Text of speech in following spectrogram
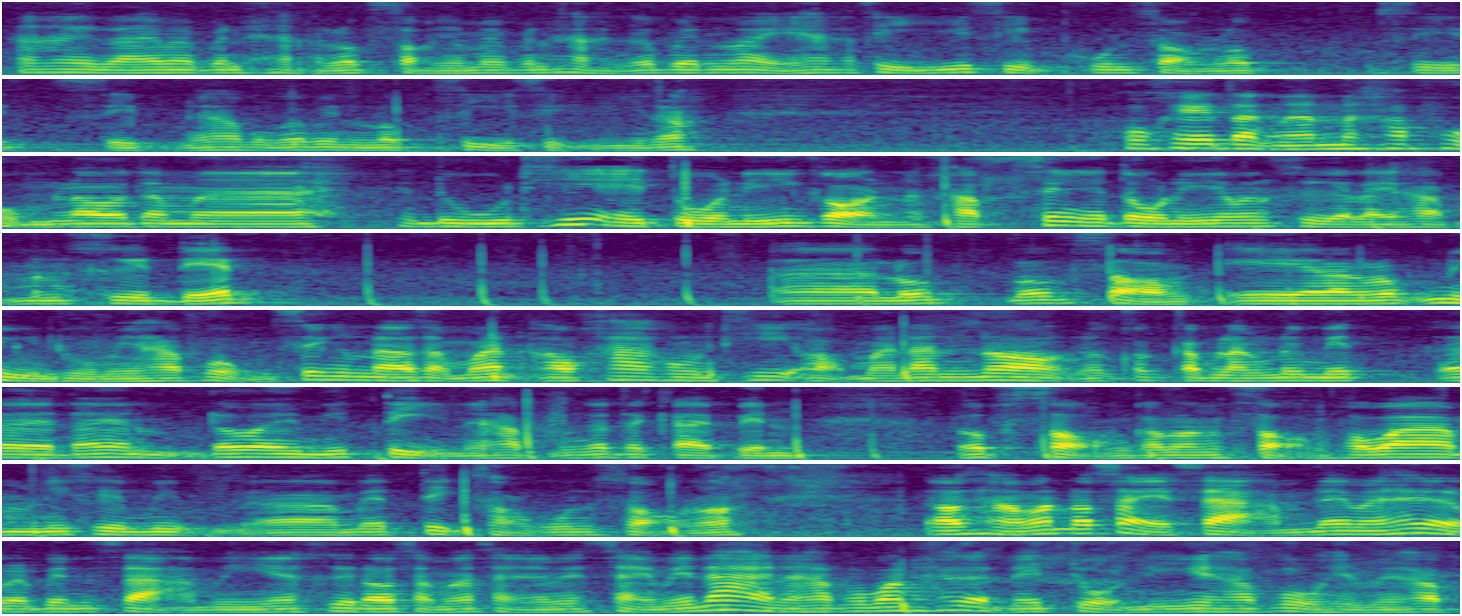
ถ้าให้ย้ายมาเป็นหารลบสองยังไม่เป็นหารก็เป็นไรห้าสี่ยี่สิบคูณสองลบสี่สิบนะครับผมก็เป็นลบสี่สิบนี้เนาะ โอเคจากนั้นนะครับผมเราจะมาดูที่ไอตัวนี้ก่อนนะครับ ซึ่งไอตัวนี้มันคืออะไรครับ มันคือเดทอ่าลบลบสองเอแล้วลบหนึ่งถูกไหมครับผม ซึ่งเราสามารถเอาค่าคงที่ออกมาด้านนอก แล้วก็กำลังด้วยเมตรเออได้ด้วยมิตินะครับ มันก็จะกลายเป็นลบสองกำลังสองเพราะว่ามันนี่คือมิอ่าเมตริกสองคูณสองเนาะเราถามว่าเราใส่สามได้ไหมถ้าเกิดมันเป็นสามอย่างเงี้ยคือเราสามารถใส่ใส่ไม่ได้นะครับ เพราะว่าถ้าเกิดในโจทย์นี้ครับผมเห็นไหมครับ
